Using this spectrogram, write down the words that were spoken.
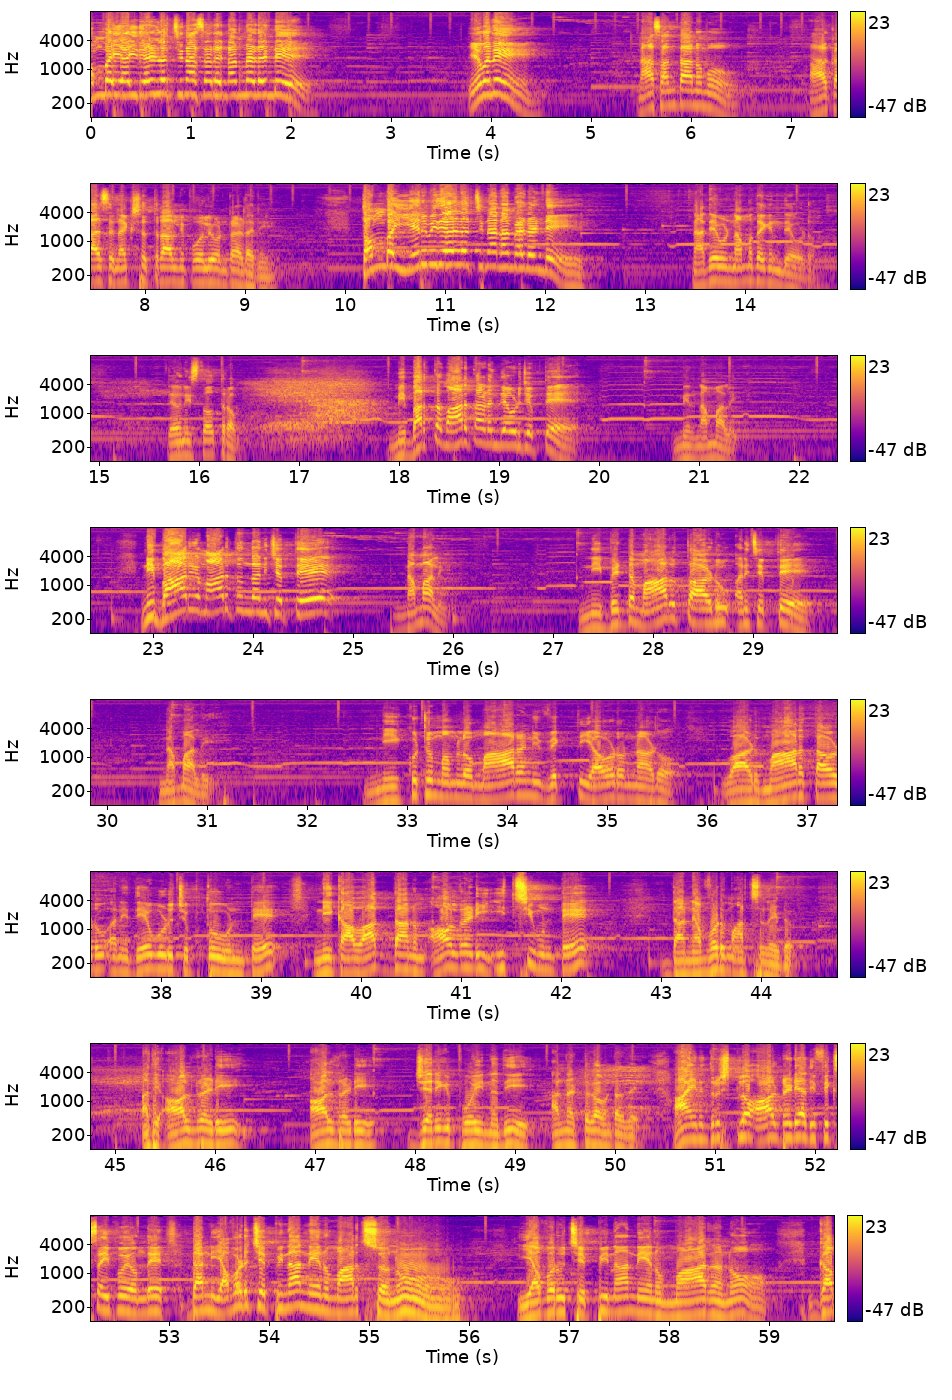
తొంభై ఐదేళ్ళు వచ్చినా సరే నమ్మాడండి. ఏమని? నా సంతానము ఆకాశ నక్షత్రాల్ని పోలి ఉంటాడని. తొంభై ఎనిమిదేళ్ళు వచ్చినా నమ్మాడండి. నా దేవుడు నమ్మదగిన దేవుడు. దేవుని స్తోత్రం. మీ భర్త మారుతాడని దేవుడు చెప్తే మీరు నమ్మాలి. నీ భార్య మారుతుందని చెప్తే నమ్మాలి. నీ బిడ్డ మారుతాడు అని చెప్తే నమ్మాలి. నీ కుటుంబంలో మారని వ్యక్తి ఎవడున్నాడో వాడు మారతాడు అని దేవుడు చెప్తూ ఉంటే నీకు ఆ వాగ్దానం ఆల్రెడీ ఇచ్చి ఉంటే దాన్ని ఎవ్వడు మార్చలేడు. అది ఆల్రెడీ ఆల్రెడీ జరిగిపోయినది అన్నట్టుగా ఉంటుంది. ఆయన దృష్టిలో ఆల్రెడీ అది ఫిక్స్ అయిపోయి ఉంది. దాన్ని ఎవడు చెప్పినా నేను మార్చను. ఎవరు చెప్పినా నేను మారను. గమ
